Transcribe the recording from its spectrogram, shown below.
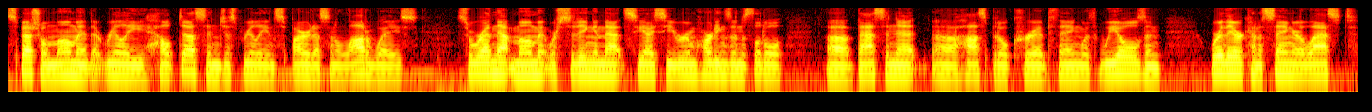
special moment that really helped us and just really inspired us in a lot of ways. So we're in that moment, we're sitting in that CIC room. Harding's in this little uh, bassinet uh, hospital crib thing with wheels, and we're there, kind of saying our last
